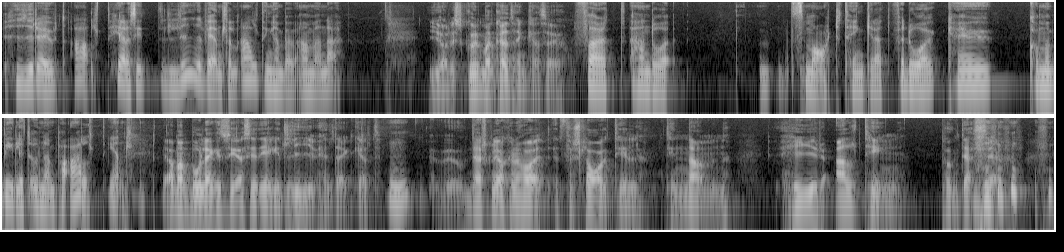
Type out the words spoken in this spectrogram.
hyra ut allt, hela sitt liv egentligen, allting han behöver använda. Ja, det skulle man kunna tänka sig. För att han då smart tänker att för då kan jag ju komma billigt undan på allt egentligen. Ja, man bolagiserar sitt eget liv helt enkelt. Där skulle jag kunna ha ett, ett förslag till till namn. Hyrallting.se.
